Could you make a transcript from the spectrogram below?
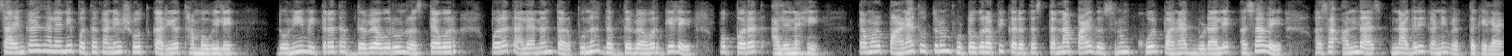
सायंकाळ झाल्याने पथकाने शोध कार्य थांबविले. दोन्ही मित्र धबधब्यावरून रस्त्यावर परत आल्यानंतर पुन्हा धबधब्यावर गेले व परत आले नाही. त्यामुळे पाण्यात उतरून फोटोग्राफी करत असताना पाय घसरून खोल पाण्यात बुडाले असावे असा अंदाज नागरिकांनी व्यक्त केलाय.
